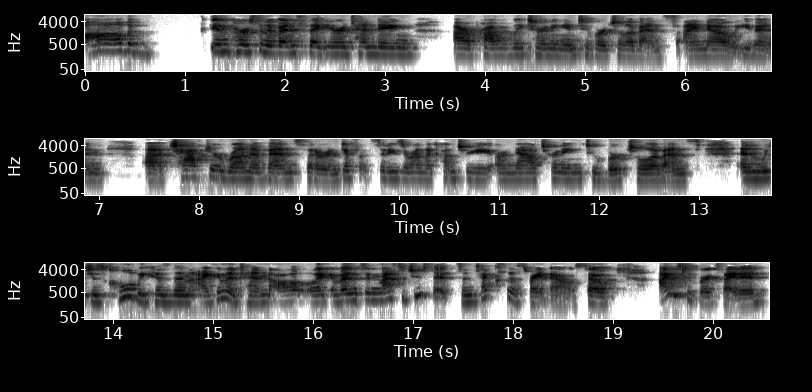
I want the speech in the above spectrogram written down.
all the in-person events that you're attending are probably turning into virtual events. I know even uh, chapter run events that are in different cities around the country are now turning to virtual events and which is cool because then I can attend all like events in Massachusetts and Texas right now. So I'm super excited.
